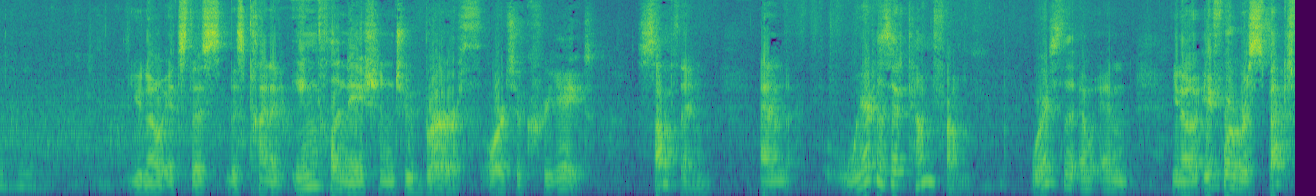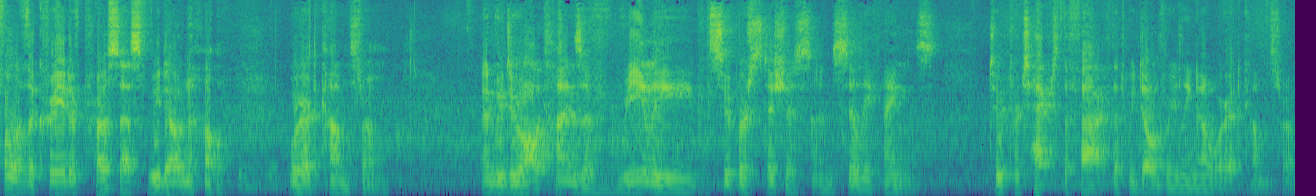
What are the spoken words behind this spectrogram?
Mm-hmm. You know, it's this, this kind of inclination to birth or to create something. And where does it come from? Where does the, and, you know, if we're respectful of the creative process, we don't know where it comes from. And we do all kinds of really superstitious and silly things to protect the fact that we don't really know where it comes from.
